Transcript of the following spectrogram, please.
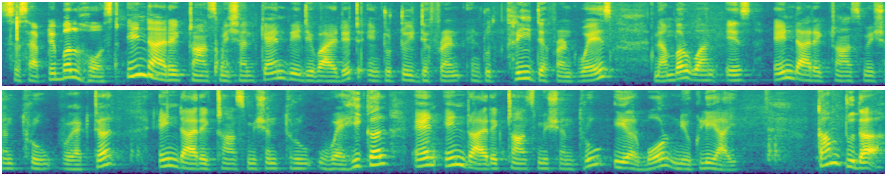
Susceptible host. Indirect transmission can be divided into two different, into three different ways. Number one is indirect transmission through vector, indirect transmission through vehicle and indirect transmission through airborne nuclei. Come to the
